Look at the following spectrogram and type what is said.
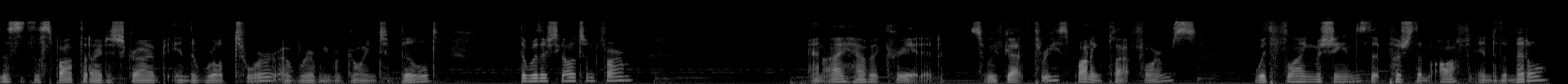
this is the spot that I described in the world tour of where we were going to build the wither skeleton farm. And I have it created. So we've got three spawning platforms with flying machines that push them off into the middle.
